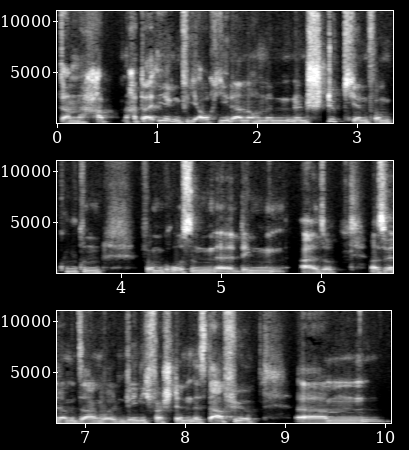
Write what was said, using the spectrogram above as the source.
dann hat, hat da irgendwie auch jeder noch ein, ein Stückchen vom Kuchen, vom großen äh, Ding. Also, was wir damit sagen wollten, wenig Verständnis dafür. Ähm,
